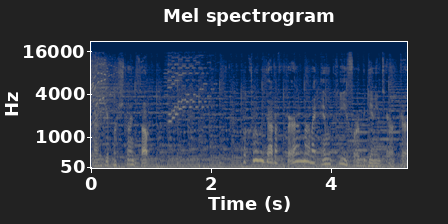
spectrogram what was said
Gotta keep our strength up. Luckily we got a fair amount of MP for a beginning character.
